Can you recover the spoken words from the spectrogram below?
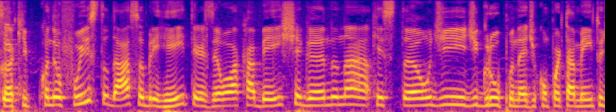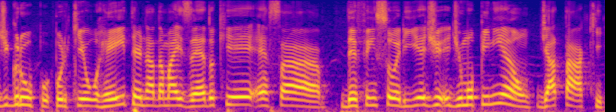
Só que quando eu fui estudar sobre haters, eu acabei chegando na questão de, de grupo, né? De comportamento de grupo. Porque o hater nada mais é do que essa defensoria de, de uma opinião, de ataque.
